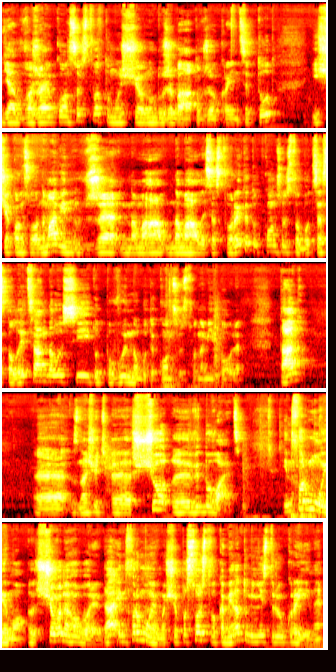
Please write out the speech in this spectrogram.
я вважаю, консульство, тому що ну дуже багато вже українців тут. І ще консула нема. Він вже намагав, намагалися створити тут консульство, бо це столиця Андалусії. Тут повинно бути консульство, на мій погляд. Так? Е, значить, е, що е, відбувається? Інформуємо, що вони говорять. Да? Інформуємо, що посольство Кабінету міністрів України,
